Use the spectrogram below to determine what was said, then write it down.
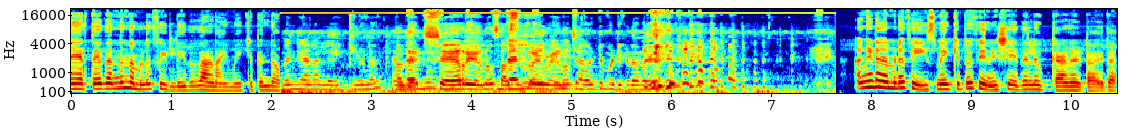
നേരത്തെ തന്നെ നമ്മൾ ഫിൽ ചെയ്തതാണ് ഐ ചെയ്യണം ഷെയർ ചെയ്യണം സബ്സ്ക്രൈബ് ചെയ്യണം. ചവിട്ടി പിടിക്കണം അങ്ങനെ നമ്മുടെ ഫേസ് മേക്കപ്പ് ഫിനിഷ് ചെയ്ത ലുക്കാണ് കേട്ടോ ഇത്.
